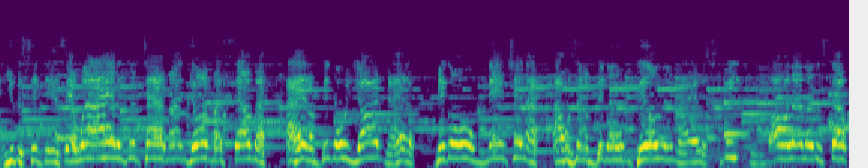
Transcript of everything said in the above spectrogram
And you can sit there and say, well, I had a good time. I enjoyed myself. I, I had a big old yard and I had a big old mansion. I, I was in a big old building. I had a suite and all that other stuff.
